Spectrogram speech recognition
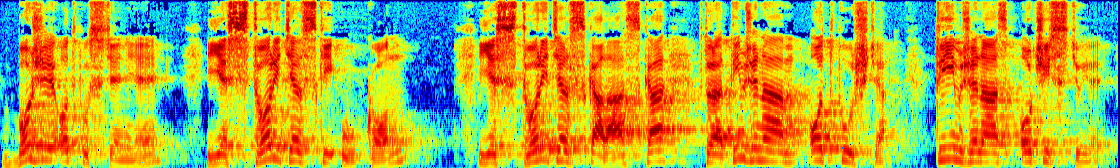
Božie odpustenie je stvoriteľský úkon, je stvoriteľská láska, ktorá tým, že nám odpúšťa, tým, že nás očistuje,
